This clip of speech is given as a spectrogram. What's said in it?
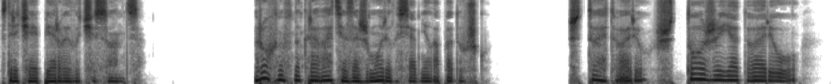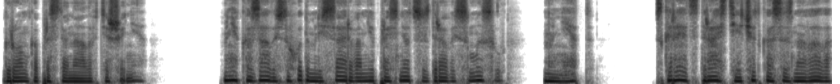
встречая первые лучи солнца. Рухнув на кровать, я зажмурилась и обняла подушку. «Что я творю? Что же я творю?» Громко простонала в тишине. Мне казалось, с уходом Лисара во мне проснется здравый смысл, но нет. Сгорает страсть, я четко осознавала,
